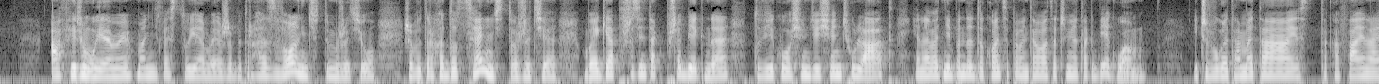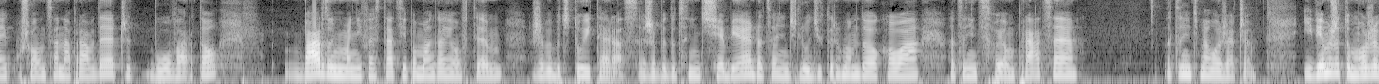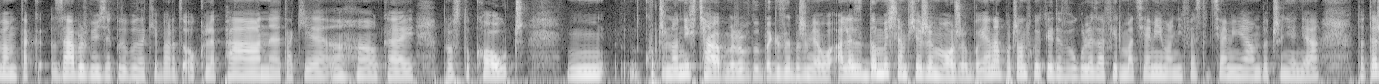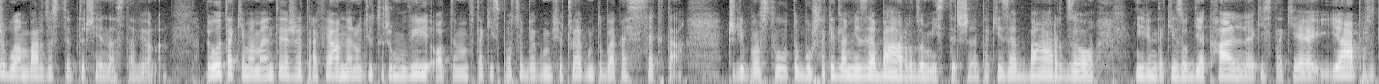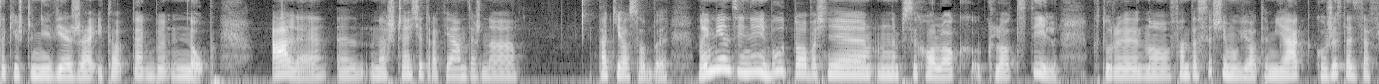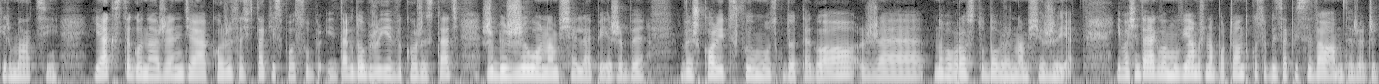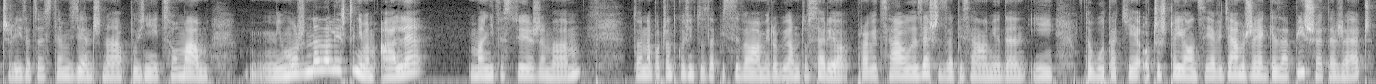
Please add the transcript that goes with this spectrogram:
afirmujemy, manifestujemy, żeby trochę zwolnić w tym życiu, żeby trochę docenić to życie, bo jak ja przez nie tak przebiegnę, to w wieku 80 lat ja nawet nie będę do końca pamiętała, za czym ja tak biegłam. I czy w ogóle ta meta jest taka fajna i kusząca, naprawdę, czy było warto? Bardzo mi manifestacje pomagają w tym, żeby być tu i teraz, żeby docenić siebie, docenić ludzi, których mam dookoła, docenić swoją pracę, docenić małe rzeczy. I wiem, że to może Wam tak zabrzmieć, jakby to było takie bardzo oklepane, takie, aha, okej, okay, po prostu coach. Kurczę, no nie chciałabym, żeby to tak zabrzmiało, ale domyślam się, że może, bo ja na początku, kiedy w ogóle z afirmacjami i manifestacjami miałam do czynienia, to też byłam bardzo sceptycznie nastawiona. Były takie momenty, że trafiałam na ludzi, którzy mówili o tym w taki sposób, jakbym się czuła, jakbym to była jakaś sekta, czyli po prostu to było już takie dla mnie za bardzo mistyczne, takie za bardzo, nie wiem, takie zodiakalne, jakieś takie, ja po prostu takie jeszcze nie wierzę i to, to jakby nope. Ale e, na szczęście trafiałam też na takie osoby. No i między innymi był to właśnie mm, psycholog Claude Steele, który no, fantastycznie mówi o tym, jak korzystać z afirmacji, jak z tego narzędzia korzystać w taki sposób i tak dobrze je wykorzystać, żeby żyło nam się lepiej, żeby wyszkolić swój mózg do tego, że no po prostu dobrze nam się żyje. I właśnie tak jak Wam mówiłam, że na początku sobie zapisywałam te rzeczy, czyli za co jestem wdzięczna, później co mam, mimo że nadal jeszcze nie mam, ale manifestuję, że mam, to na początku się to zapisywałam i robiłam to serio. Prawie cały zeszyt zapisałam jeden i to było takie oczyszczające. Ja wiedziałam, że jak ja zapiszę tę rzecz,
